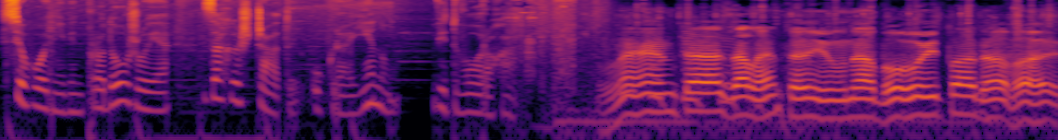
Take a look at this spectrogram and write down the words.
Сьогодні він продовжує захищати Україну від ворога. Лента за лентою на бой подавай,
